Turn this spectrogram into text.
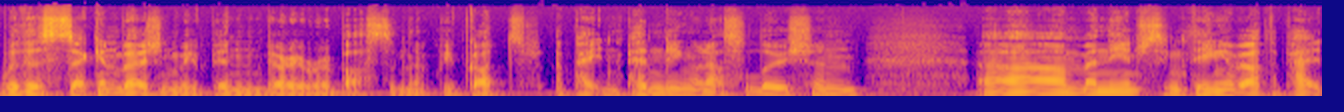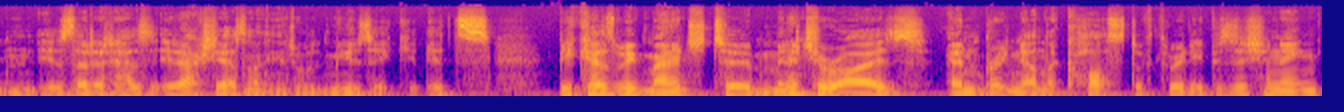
With this second version, we've been very robust in that we've got a patent pending on our solution. Um, and the interesting thing about the patent is that it has it actually has nothing to do with music. It's because we've managed to miniaturize and bring down the cost of 3D positioning.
